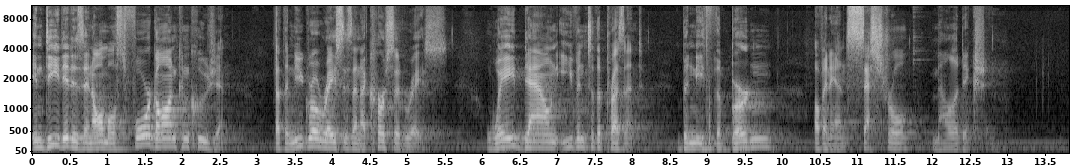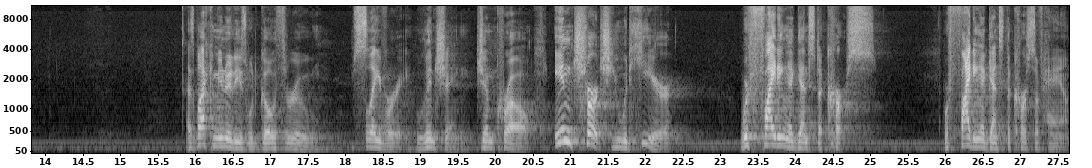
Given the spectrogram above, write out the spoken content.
Indeed, it is an almost foregone conclusion that the Negro race is an accursed race, weighed down even to the present beneath the burden of an ancestral malediction. As black communities would go through slavery, lynching, Jim Crow, in church you would hear, we're fighting against a curse. We're fighting against the curse of Ham.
